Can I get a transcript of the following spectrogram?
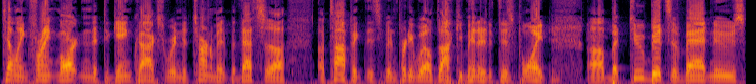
telling Frank Martin that the Gamecocks were in the tournament, but that's a, a topic that's been pretty well documented at this point. Uh, but two bits of bad news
